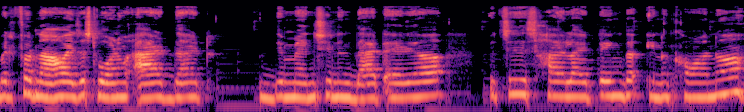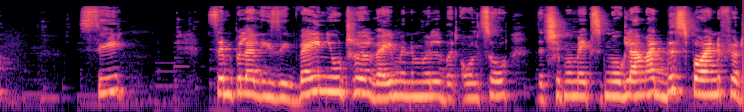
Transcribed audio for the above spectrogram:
but for now I just want to add that dimension in that area which is highlighting the inner corner. See? Simple and easy. Very neutral very minimal but also the shimmer makes it more glam. At this point if you're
